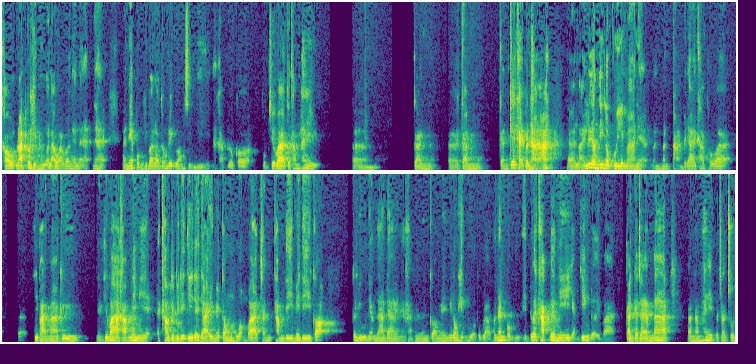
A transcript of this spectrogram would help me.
เขารัฐก็เห็นหัวเราว่างั้นนะนะฮะอันนี้ผมคิดว่าเราต้องเรียกร้องสิ่งนี้นะครับ แล้วก็ผมเชื่อว่าจะทำให้การการการแก้ไขปัญหาหลายเรื่องที่เราคุยกันมาเนี่ยมันมันผ่านไปได้ครับ เพราะว่าที่ผ่านมาคืออย่างที่ว่าครับไม่มี accountability ใด ๆ ไม่ต้องห่วงว่าฉันทำดีไม่ดีก็ ก็อยู่ในอำนาจได้นะครับเพราะฉะนั้นก็ไม่ไม่ต้องเห็นหัวพวกเรา เพราะฉะนั้นผมเห็นด้วยครับเรื่องนี้อย่างยิ่งเลยว่าการกระจายอำนาจ การทำให้ประชาชน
